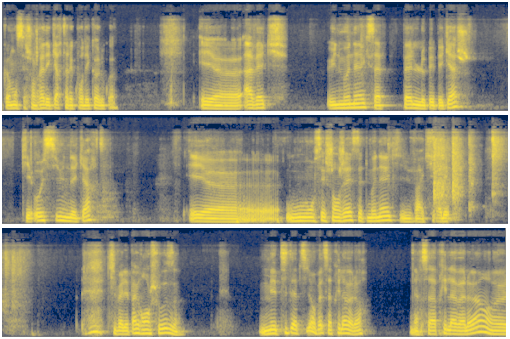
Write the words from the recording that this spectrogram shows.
comme on s'échangerait des cartes à la cour d'école, quoi. Et euh, avec une monnaie qui s'appelle le PP Cash, qui est aussi une des cartes, et euh, où on s'échangeait cette monnaie qui valait qui valait pas grand chose, mais petit à petit, en fait, ça a pris la valeur. Ça a pris de la valeur. Euh,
